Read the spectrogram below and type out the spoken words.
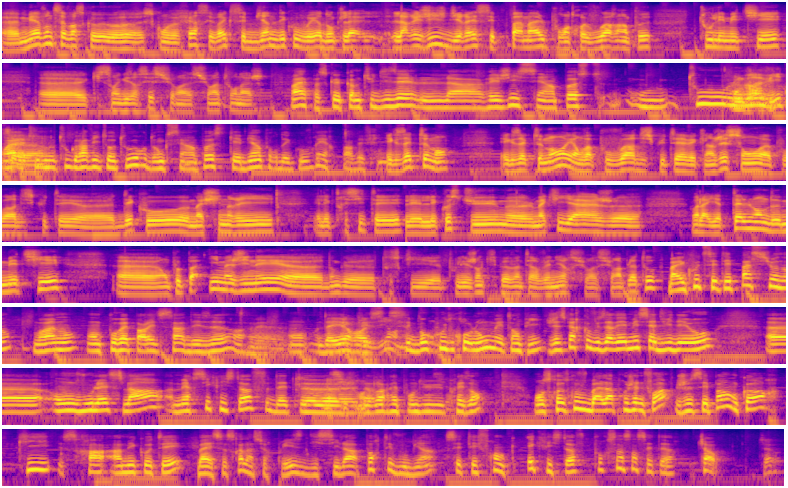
Euh, mais avant de savoir ce euh, qu'on ce qu'on veut faire, c'est vrai que c'est bien de découvrir. Donc la, la régie, je dirais, c'est pas mal pour entrevoir un peu tous les métiers euh, qui sont exercés sur, sur un tournage. Ouais, parce que comme tu disais, la régie, c'est un poste où tout, On gravite, euh. tout, gravite autour, donc c'est un poste qui est bien pour découvrir par définition. Exactement, exactement, et on va pouvoir discuter avec l'ingé son, on va pouvoir discuter euh, déco, machinerie, électricité, les, les costumes, le maquillage, voilà, il y a tellement de métiers euh, on ne peut pas imaginer euh, donc, euh, tout ce qui, tous les gens qui peuvent intervenir sur, sur un plateau. Bah écoute, c'était passionnant, vraiment. On pourrait parler de ça des heures. D'ailleurs, c'est beaucoup trop long, mais tant pis. J'espère que vous avez aimé cette vidéo. on vous laisse là. Merci Christophe d'avoir répondu présent. On se retrouve bah, la prochaine fois. Je ne sais pas encore qui sera à mes côtés. Bah, ce sera la surprise. D'ici là, portez-vous bien. C'était Franck et Christophe pour 507 heures. Ciao Ciao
